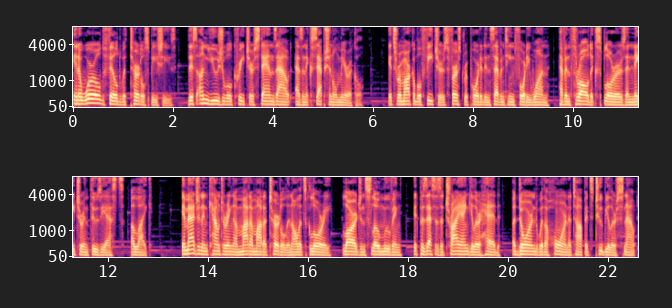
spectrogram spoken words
In a world filled with turtle species, this unusual creature stands out as an exceptional miracle. Its remarkable features, first reported in 1741, have enthralled explorers and nature enthusiasts alike. Imagine encountering a mata mata turtle in all its glory, large and slow-moving. It possesses a triangular head, adorned with a horn atop its tubular snout.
